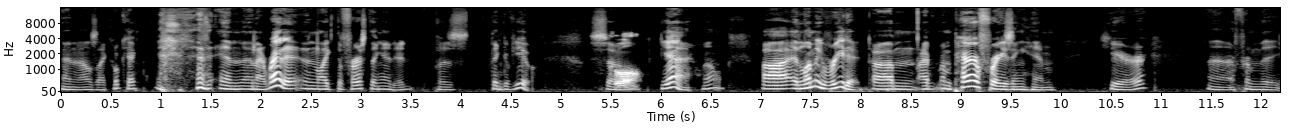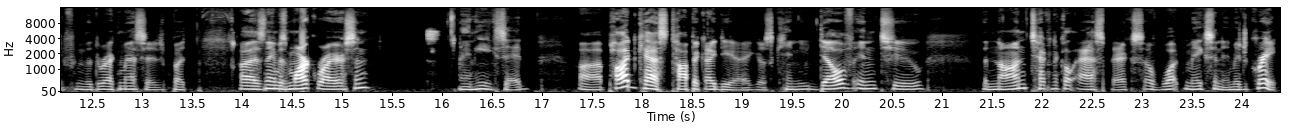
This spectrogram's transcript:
And I was like, okay. and then I read it, and like the first thing I did was think of you. So Cool. yeah, well, uh, and let me read it. Um, I'm, I'm paraphrasing him here uh, from the from the direct message, but uh, his name is Mark Ryerson, and he said, uh, "Podcast topic idea." He goes, "Can you delve into the non-technical aspects of what makes an image great?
